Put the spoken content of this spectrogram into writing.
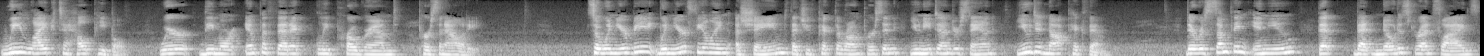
We like to help people. We're the more empathetically programmed personality. So when you're being when you're feeling ashamed that you've picked the wrong person, you need to understand you did not pick them. There was something in you that that noticed red flags,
